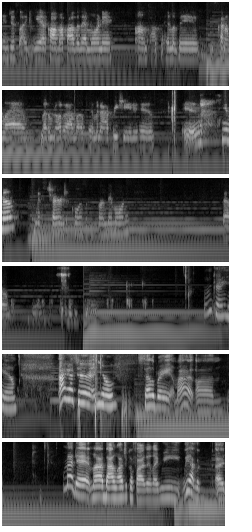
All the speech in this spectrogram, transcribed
and just like, yeah, I called my father that morning, um, talked to him a bit, just kind of laugh, let him know that I loved him and I appreciated him. And, you know, went to church, of course, was Sunday morning. So, Okay, yeah. I got to, you know, celebrate my um my dad, my biological father. Like we we have a, a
